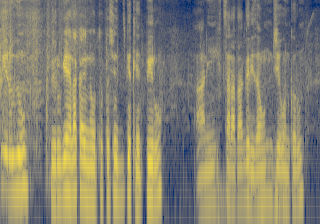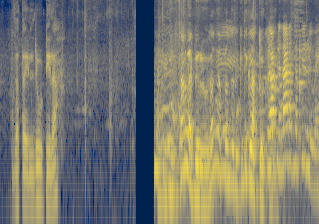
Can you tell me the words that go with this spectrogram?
पेरू घेऊन. पेरू घ्यायला काही नव्हतं तसेच घेतलेत पेरू. आणि चला आता घरी जाऊन जेवण करून जाता येईल ड्युटीला. चांगला आहे पेरू जाऊ आपला तरी किती लागतोय आपल्या दारातला पेरू आहे बाई.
